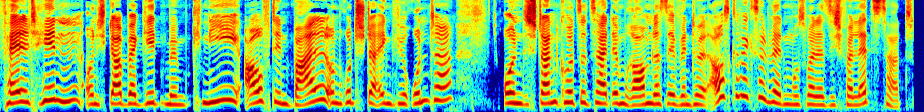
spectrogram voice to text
fällt hin und ich glaube, er geht mit dem Knie auf den Ball und rutscht da irgendwie runter. Und es stand kurze Zeit im Raum, dass er eventuell ausgewechselt werden muss, weil er sich verletzt hat.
